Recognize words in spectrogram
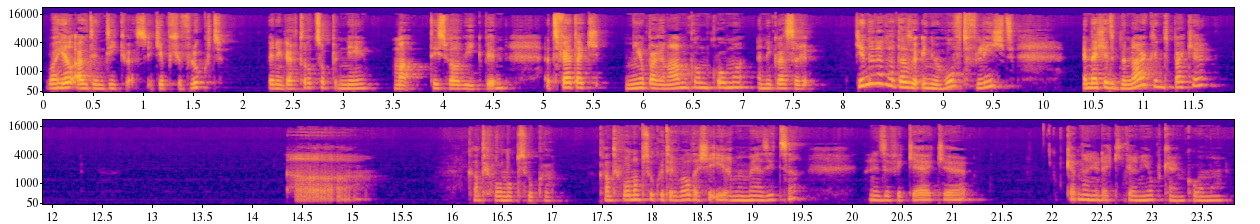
wat heel authentiek was. Ik heb gevloekt. Ben ik daar trots op? Nee. Maar het is wel wie ik ben. Het feit dat ik niet op haar naam kon komen en ik was er je dat dat zo in je hoofd vliegt en dat je het bijna kunt pakken? Uh, ik kan het gewoon opzoeken. Ik kan het gewoon opzoeken terwijl dat je hier met mij zit. Hè? Ga eens even kijken. Ik kan dat nu dat ik er niet op kan komen.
